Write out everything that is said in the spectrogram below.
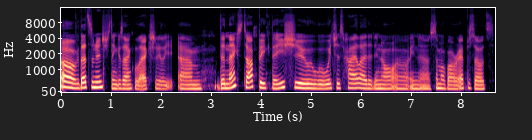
Oh, that's an interesting example, actually. Um, the next topic, the issue which is highlighted in all, uh, in uh, some of our episodes,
